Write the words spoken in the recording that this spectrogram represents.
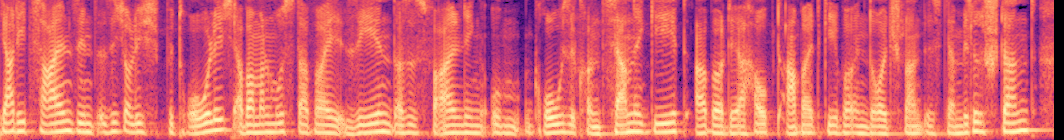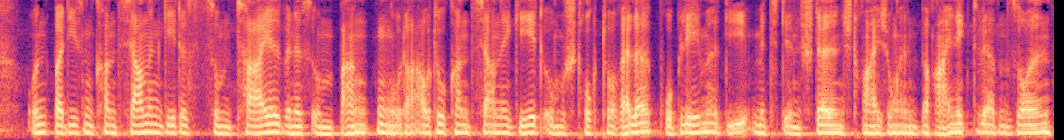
Ja, die Zahlen sind sicherlich bedrohlich, aber man muss dabei sehen, dass es vor allen Dingen um große Konzerne geht, aber der Hauptarbeitgeber in Deutschland ist der Mittelstand. Und bei diesen Konzernen geht es zum Teil, wenn es um Banken oder Autokonzerne geht, um strukturelle Probleme, die mit den Stellenstreichungen bereinigt werden sollen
